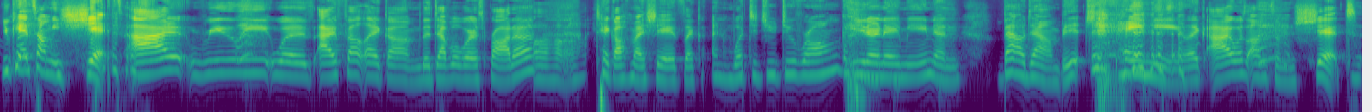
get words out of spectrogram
you can't tell me shit. I really was, I felt like um the devil wears Prada Uh-huh. take off my shades like and what did you do wrong you know what i mean and bow down bitch and pay me like i was on some shit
